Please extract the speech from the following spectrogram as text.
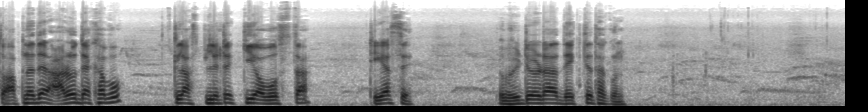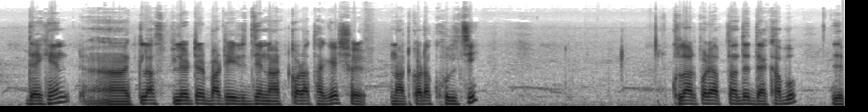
তো আপনাদের আরও দেখাবো ক্লাস প্লেটের কি অবস্থা, ঠিক আছে? তো ভিডিওটা দেখতে থাকুন। দেখেন ক্লাস প্লেটের বাটির যে নাট করা থাকে, সে নাট করা খুলছি। খোলার পরে আপনাদের দেখাবো যে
